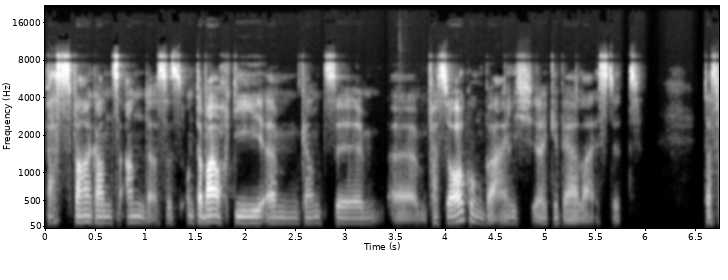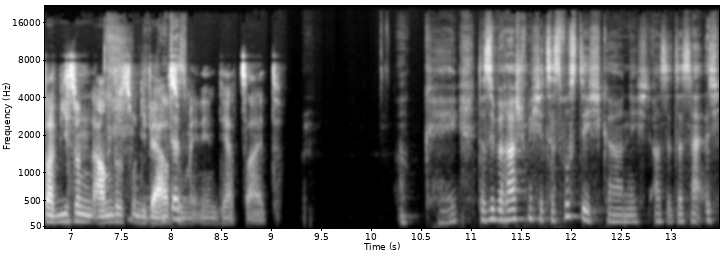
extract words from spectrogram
das war ganz anders. Und da war auch die ähm, ganze äh, Versorgung war eigentlich äh, gewährleistet. Das war wie so ein anderes Das, Universum in, in der Zeit. okay, das überrascht mich jetzt, das wusste ich gar nicht. Also das, ich,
